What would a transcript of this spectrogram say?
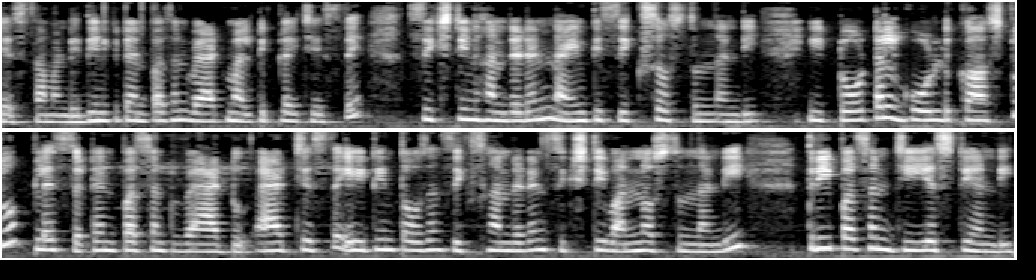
చేస్తామండి. దీనికి టెన్ పర్సెంట్ వ్యాట్ మల్టిప్లై చేస్తే sixteen hundred and ninety six వస్తుందండి. ఈ total gold cost plus ten percent VAT add చేస్తే eighteen thousand six hundred and. Sixty one వస్తుందండి త్రీ పర్సెంట్ జిఎస్టీ అండి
